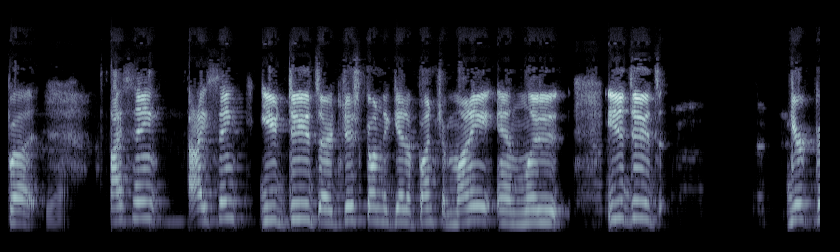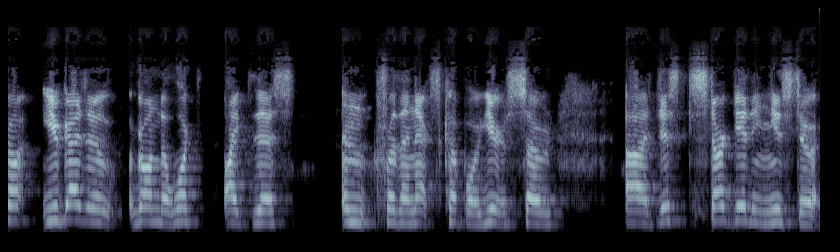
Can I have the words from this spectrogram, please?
but Yeah. I think I think you dudes are just going to get a bunch of money and lose. You dudes, you're go, you guys are going to look like this, and for the next couple of years. So, uh, just start getting used to it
